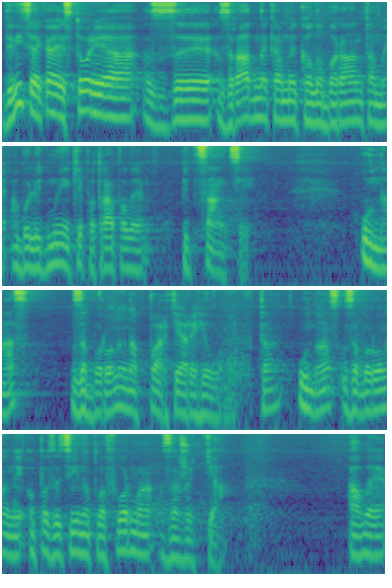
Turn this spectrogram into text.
дивіться, яка історія з зрадниками, колаборантами або людьми, які потрапили під санкції. У нас заборонена партія регіонів. Та? У нас заборонена опозиційна платформа за життя. Але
